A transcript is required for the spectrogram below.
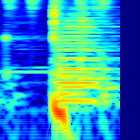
bolingo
